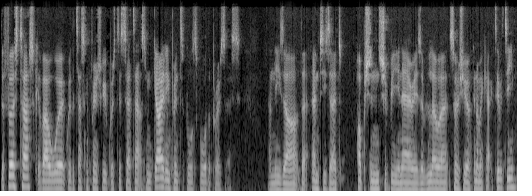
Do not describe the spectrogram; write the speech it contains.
The first task of our work with the Task and Finish Group was to set out some guiding principles for the process. And these are that MCZ Options should be in areas of lower socioeconomic activity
